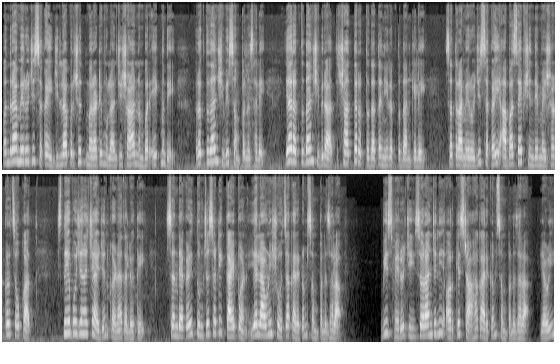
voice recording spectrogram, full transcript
पंधरा मे रोजी सकाळी जिल्हा परिषद मराठी मुलांची शाळा नंबर एकमध्ये रक्तदान शिबिर संपन्न झाले. या रक्तदान शिबिरात शहात्तर रक्तदात्यांनी रक्तदान केले. सतरा मे रोजी सकाळी आबासाहेब शिंदे मैशाळकर चौकात स्नेहभोजनाचे आयोजन करण्यात आले होते. संध्याकाळी तुमच्यासाठी काय पण या लावणी शोचा कार्यक्रम संपन्न झाला. वीस मे रोजी स्वरांजली ऑर्केस्ट्रा हा कार्यक्रम संपन्न झाला. यावेळी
